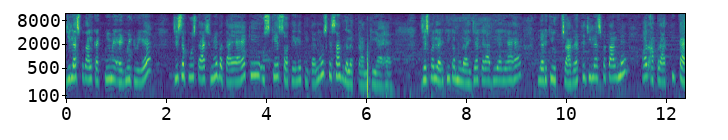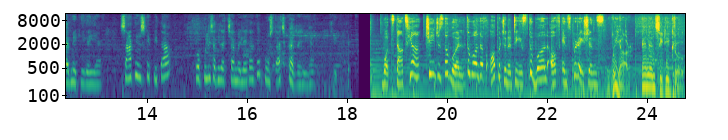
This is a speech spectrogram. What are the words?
जिला अस्पताल कटनी में एडमिट हुई है। जिसे पूछताछ में बताया है कि उसके सौतेले पिता ने उसके साथ गलत काम किया है। जिस पर लड़की का मुलाहिजा करा दिया गया है। लड़की उपचाररत है जिला अस्पताल में और अपराध की कायमी की गई है। साथ ही उसके पिता को पुलिस अभिरक्षा में लेकर के पूछताछ कर रही है। What starts here changes the world. The world of opportunities. The world of inspirations. We are LNCT Group,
